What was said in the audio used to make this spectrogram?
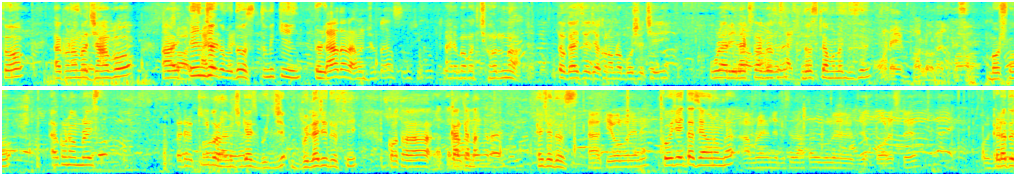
সো এখন আমরা যাব আর এনজয় করব। দোস্ত তুমি কি দাঁড়া দাঁড়া আমার জুতা আরে বাবা ঝর্ণা তো গাইছে যে এখন আমরা বসেছি। পুরা রিল্যাক্স লাগতেছে। দোস্ত কেমন লাগতেছে? অনেক ভালো লাগতেছে। বসো। এখন আমরা এটা কি বল আমি গ্যাস বুঝলে যেতেছি। কথা কালকে না এই যে দোস্ত হ্যাঁ কি বলব জানি? কই যাইতাছি এখন আমরা? আমরা এখানে যেতেছি রাতার বলে যে ফরেস্টে এটা তো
